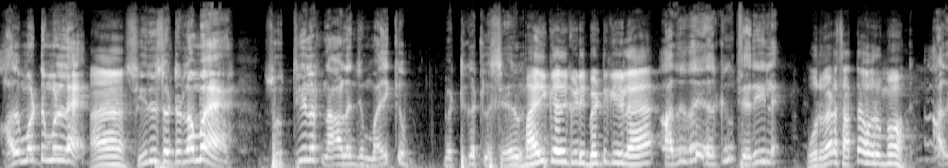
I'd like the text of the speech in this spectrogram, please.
அது மட்டும் இல்லை சீரியல் செட்டு இல்லாமல் சுற்றியில் நாலஞ்சு மைக்கு வெட்டுக்கட்டில் சேரு. மைக் எதுக்குடி பெட்டு கீழே? அதுதான் எதுக்குன்னு தெரியல. ஒருவேளை சத்தம் வருமோ? அது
